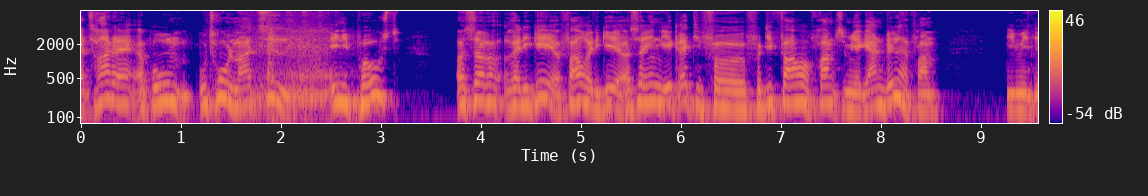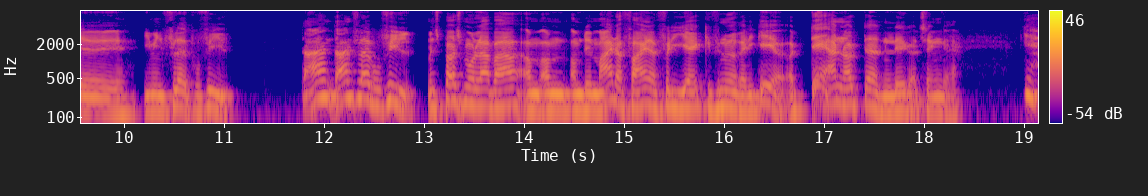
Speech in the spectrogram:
er træt af at bruge utrolig meget tid ind i post, og så redigere, farveredigere, og så egentlig ikke rigtig få, få de farver frem, som jeg gerne vil have frem i, mit, øh, i min flad profil. Der er, der er en flad profil, men spørgsmålet er bare, om, om, om det er mig, der fejler, fordi jeg ikke kan finde ud af at redigere. Og det er nok der, den ligger, tænker jeg. Ja,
